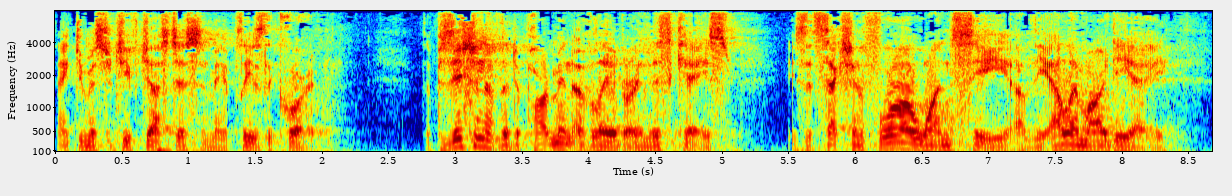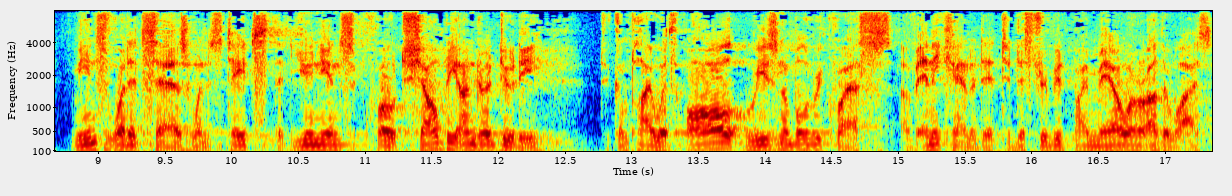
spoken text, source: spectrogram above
Thank you, Mr. Chief Justice, and may it please the Court. The position of the Department of Labor in this case is that Section 401C of the LMRDA means what it says when it states that unions, quote, shall be under a duty to comply with all reasonable requests of any candidate to distribute by mail or otherwise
